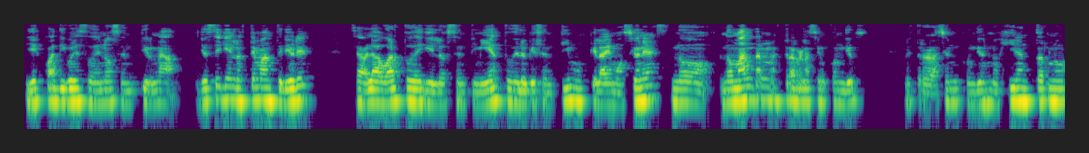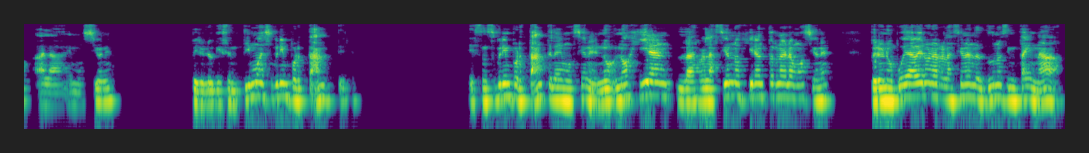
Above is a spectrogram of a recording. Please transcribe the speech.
Y es cuático eso de no sentir nada. Yo sé que en los temas anteriores se ha hablado harto de que los sentimientos, de lo que sentimos, que las emociones no, no mandan nuestra relación con Dios. Nuestra relación con Dios no gira en torno a las emociones, pero lo que sentimos es súper importante. Son súper importantes las emociones. No, no giran, la relación no gira en torno a las emociones, pero no puede haber una relación en donde tú no sintáis nada.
